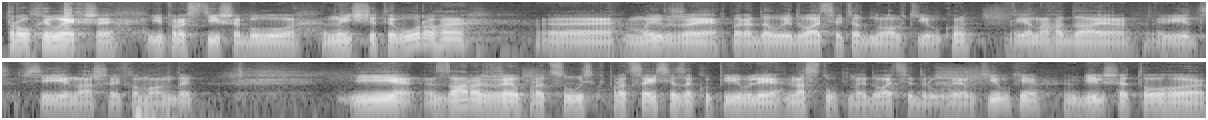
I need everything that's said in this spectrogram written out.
трохи легше і простіше було нищити ворога, е, ми вже передали 21 автівку, я нагадаю, від всієї нашої команди. І зараз вже в процесі закупівлі наступної 22-ї автівки. Більше того, е,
